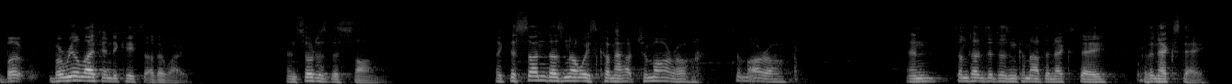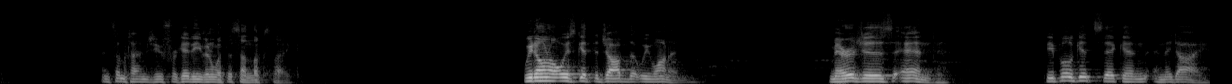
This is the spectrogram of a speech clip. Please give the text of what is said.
But, but real life indicates otherwise. And so does this song. Like the sun doesn't always come out tomorrow, tomorrow. And sometimes it doesn't come out the next day or the next day. And sometimes you forget even what the sun looks like. We don't always get the job that we wanted. Marriages end. People get sick and, and they die.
